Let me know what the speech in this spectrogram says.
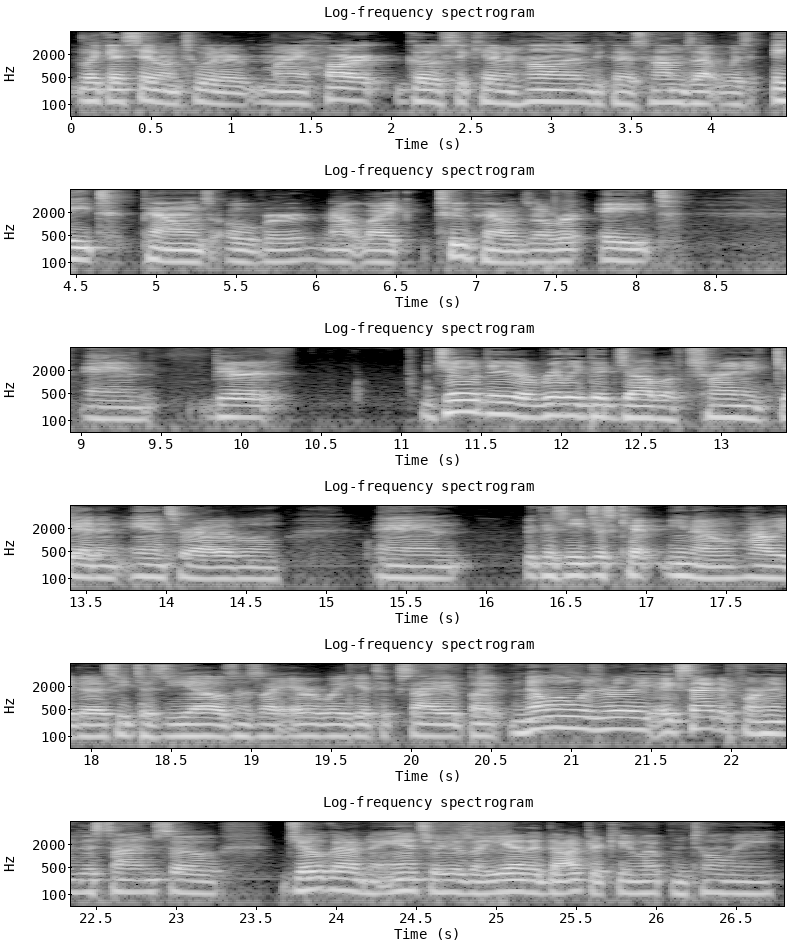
like I said on Twitter, my heart goes to Kevin Holland because Hamzat was eight pounds over, not like two pounds over, eight. And there Joe did a really good job of trying to get an answer out of him. And because he just kept, you know, how he does, he just yells and it's like everybody gets excited. But no one was really excited for him this time. So Joe got him to answer. He was like, Yeah, the doctor came up and told me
